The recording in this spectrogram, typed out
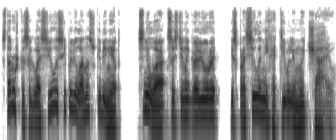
Старушка согласилась и повела нас в кабинет, сняла со стены гравюры и спросила, не хотим ли мы чаю.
